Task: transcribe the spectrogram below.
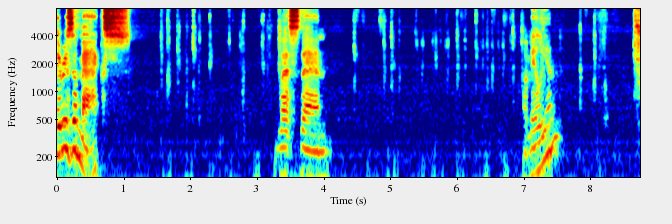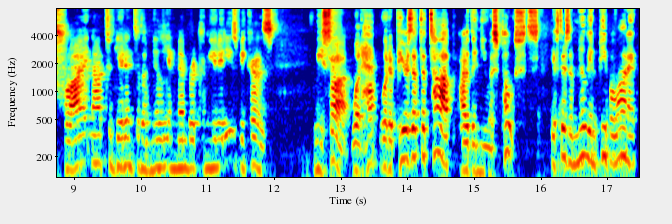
There is a max, less than a million. Try not to get into the million member communities because we saw. What what appears at the top are the newest posts. If there's a million people on it,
